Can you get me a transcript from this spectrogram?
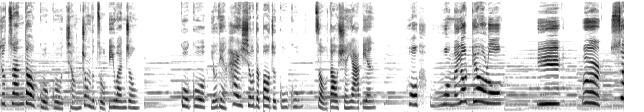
就钻到果果强壮的左臂弯中。果果有点害羞的抱着姑姑走到悬崖边。哦，我们要跳喽！一、二、三。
